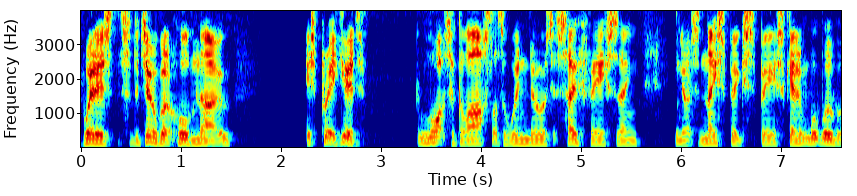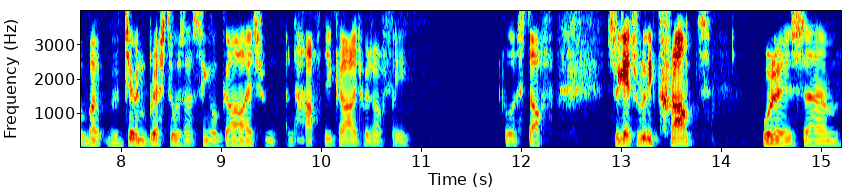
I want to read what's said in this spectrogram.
whereas, so the gym I've got at home now it's pretty good. Lots of glass, lots of windows. It's south facing. You know, it's a nice big space. Again, w- w- w- the gym in Bristol was in a single garage, and, and half the garage was obviously full of stuff. So it gets really cramped. Whereas, um,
